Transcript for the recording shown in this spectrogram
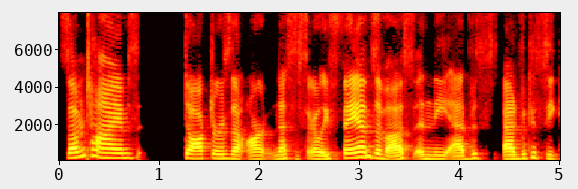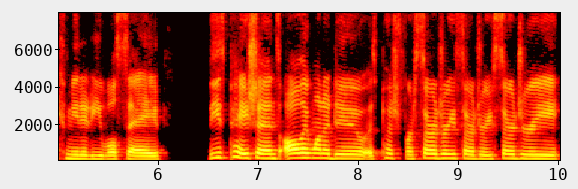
Sometimes doctors that aren't necessarily fans of us in the adv- advocacy community will say, these patients, all they want to do is push for surgery, surgery, surgery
